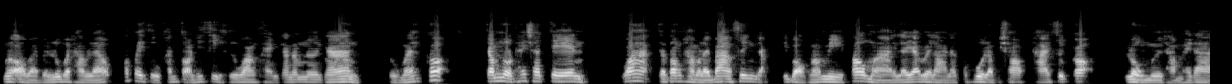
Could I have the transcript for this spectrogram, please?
เมื่อออกแบบเป็นรูปธรรมแล้วก็ไปสู่ขั้นตอนที่ 4 คือวางแผนการดำเนินงาน ถูกไหมก็กำหนดให้ชัดเจนว่าจะต้องทำอะไรบ้างซึ่งอย่างที่บอกเนาะมีเป้าหมายระยะเวลาแล้วก็ผู้รับผิดชอบท้ายสุดก็ลงมือทำให้ได้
